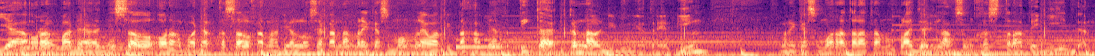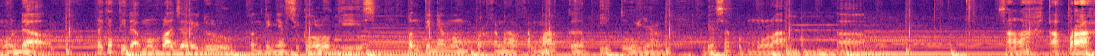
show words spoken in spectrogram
ya orang pada nyesel orang pada kesel karena dia loss ya. Karena mereka semua melewati tahapnya ketika kenal di dunia trading mereka semua rata-rata mempelajari langsung ke strategi dan modal. Mereka tidak mempelajari dulu pentingnya psikologis pentingnya memperkenalkan market itu yang biasa pemula um, salah kaprah.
